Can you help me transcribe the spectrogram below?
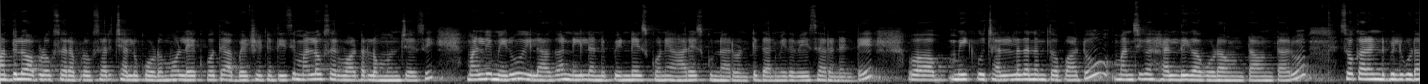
మధ్యలో అప్పుడు ఒకసారి అప్పుడు ఒకసారి చల్లుకోవడమో లేకపోతే ఆ బెడ్షీట్ని తీసి మళ్ళీ ఒకసారి వాటర్లో ముంచేసి మళ్ళీ మీరు ఇలాగా నీళ్ళని పిండేసుకొని ఆరేసుకున్నారు అంటే దాని మీద వేశారనంటే మీకు చల్లదనంతో పాటు మంచి మంచిగా హెల్తీగా కూడా ఉంటా ఉంటారు. సో కరెంట్ బిల్ కూడా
